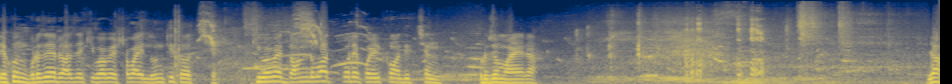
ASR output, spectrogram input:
দেখুন ব্রজের রাজে কীভাবে সবাই লুণ্ঠিত হচ্ছে কীভাবে দণ্ডবাদ করে পরিক্রমা দিচ্ছেন ব্রজ মায়েরা। যা।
